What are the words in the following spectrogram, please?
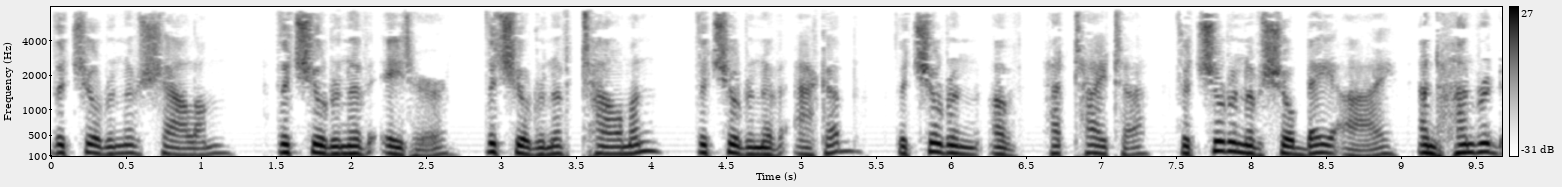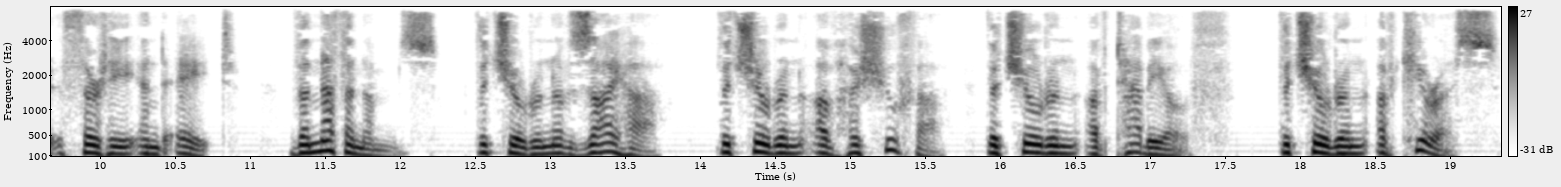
the children of Shallum, the children of Ater, the children of Talmon, the children of Akkub, the children of Hatita, the children of Shobai, an hundred thirty and eight. The Nethinims, the children of Ziha, the children of Hashupha, the children of Tabbaoth, the children of Keros,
